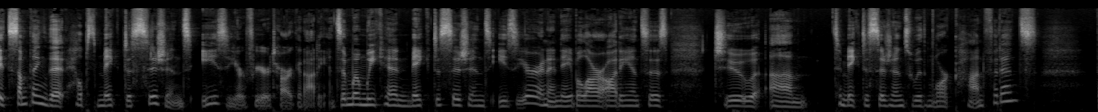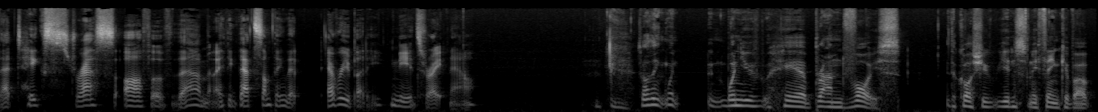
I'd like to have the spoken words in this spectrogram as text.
it's something that helps make decisions easier for your target audience. And when we can make decisions easier and enable our audiences to um, to make decisions with more confidence, that takes stress off of them. And I think that's something that everybody needs right now. So I think when when you hear brand voice, of course you instantly think about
